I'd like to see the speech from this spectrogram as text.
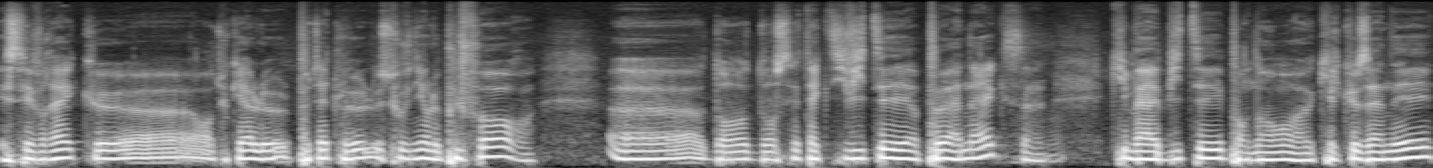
Et c'est vrai que, en tout cas, peut-être le, le souvenir le plus fort euh, dans, dans cette activité un peu annexe qui m'a habité pendant quelques années,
